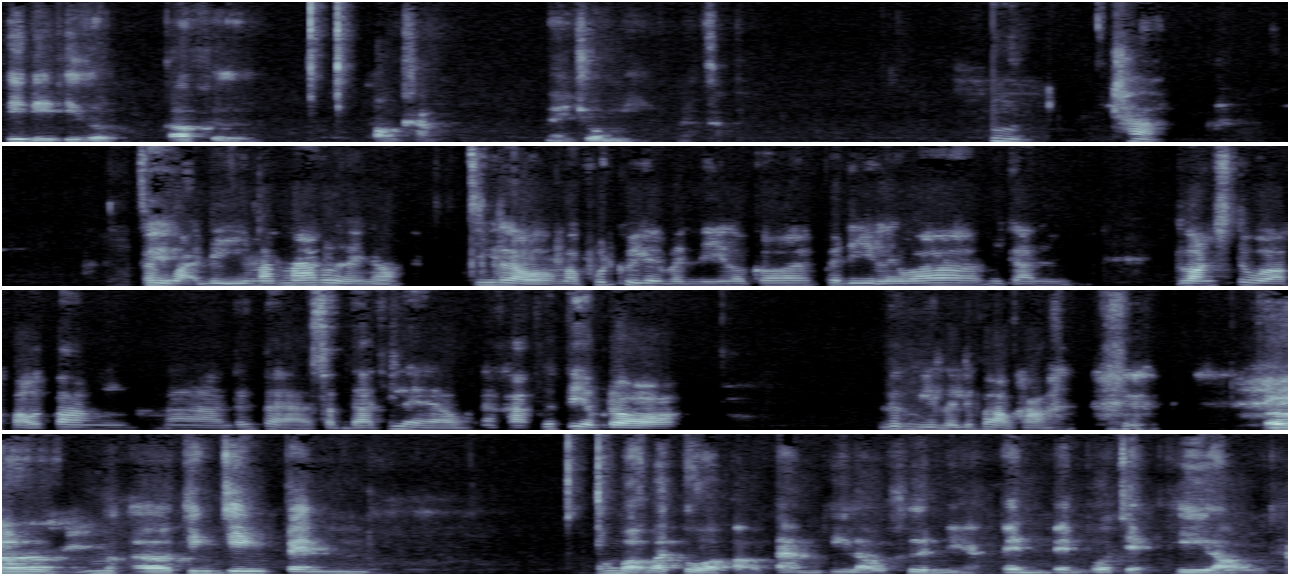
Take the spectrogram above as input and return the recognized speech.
ที่ดีที่สุดก็คือทองคำในช่วงนี้นะครับค่ะจังหวะดีมาก ๆ เลยเนาะ ที่เรามาพูดคุยกันวันนี้ แล้วก็พอดีเลยว่ามีการลอนตัวเป๋าตังมาตั้งแต่สัปดาห์ที่แล้วนะคะ เพื่อเตรียมรอเรื่องนี้เลยหรือเปล่าคะเออเออจริง ๆเป็น ต้องบอกว่าตัวเป๋าตังที่เราขึ้นเนี่ย เป็นเป็นโปรเจกต์ที่เราท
